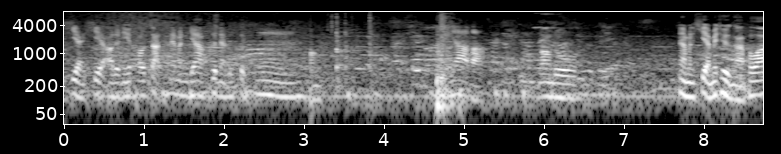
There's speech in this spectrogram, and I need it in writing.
เขี่ยเขี่ยเอาเดี๋ยวนี้เขาจัดให้มันยากขึ้นนะรู้สึกอืมยากอะ ลองดูเนี่ยมันเขี่ยไม่ถึงอะเพราะว่า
